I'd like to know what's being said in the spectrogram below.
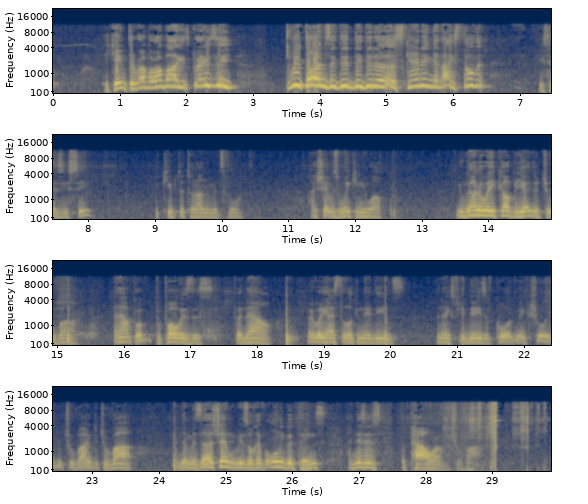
he came to the rabbi, Rabbi, he's crazy. Three times they did, they did a, a scanning and I still did. He says, you see, you keep the Torah and the mitzvot. Hashem is waking you up. You got to wake up, you had the tshuva. And how pro- propos is this for now? Everybody has to look in their deeds. The next few days, of course, make sure you do tshuva, you do tshuva. And then Mizah Hashem will be only good things. And this is the power of tshuva.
